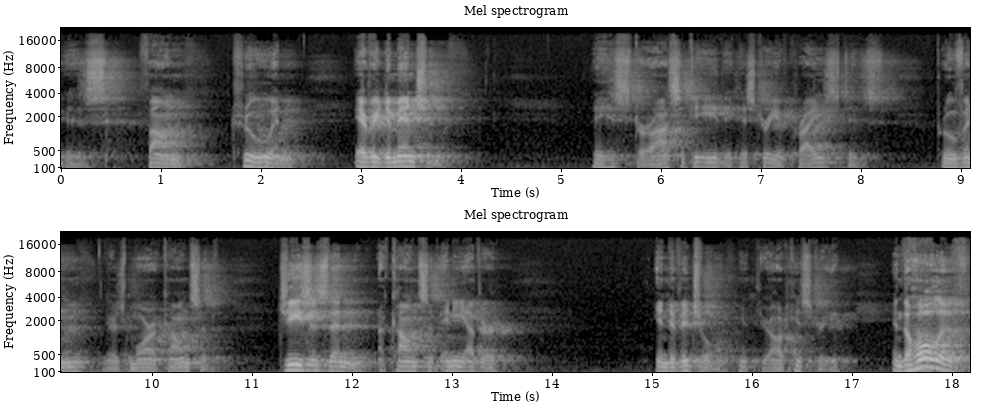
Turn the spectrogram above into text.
is found true in every dimension. The historicity, the history of Christ is proven. There's more accounts of Jesus than accounts of any other individual throughout history. And the whole of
